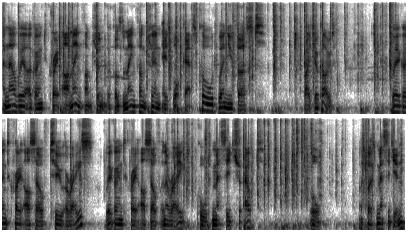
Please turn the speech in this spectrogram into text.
And now we are going to create our main function because the main function is what gets called when you first write your code. We're going to create ourselves two arrays. We're going to create ourselves an array called message out, or I suppose message in.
